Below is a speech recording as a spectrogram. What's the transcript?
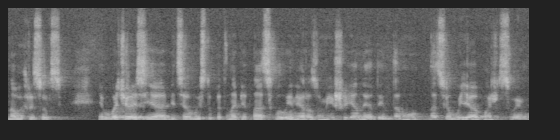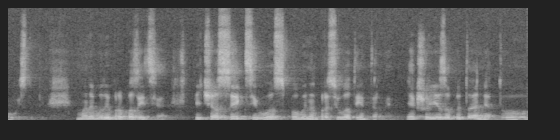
нових ресурсів. Я вибачаюсь, я обіцяв виступити на 15 хвилин. Я розумію, що я не один, тому на цьому я обмежу своєму виступі. У мене буде пропозиція. Під час секції у вас повинен працювати інтернет. Якщо є запитання, то,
